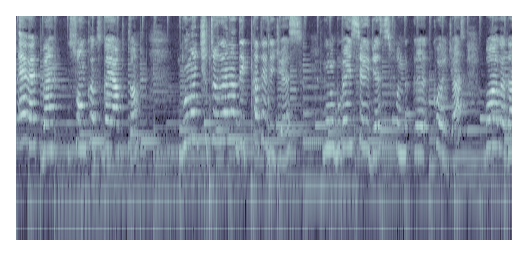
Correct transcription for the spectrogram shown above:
Evet ben son katı da yaptım. Bunun çıtırlarına dikkat edeceğiz. Bunu buraya sereceğiz. Koyacağız. Bu arada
